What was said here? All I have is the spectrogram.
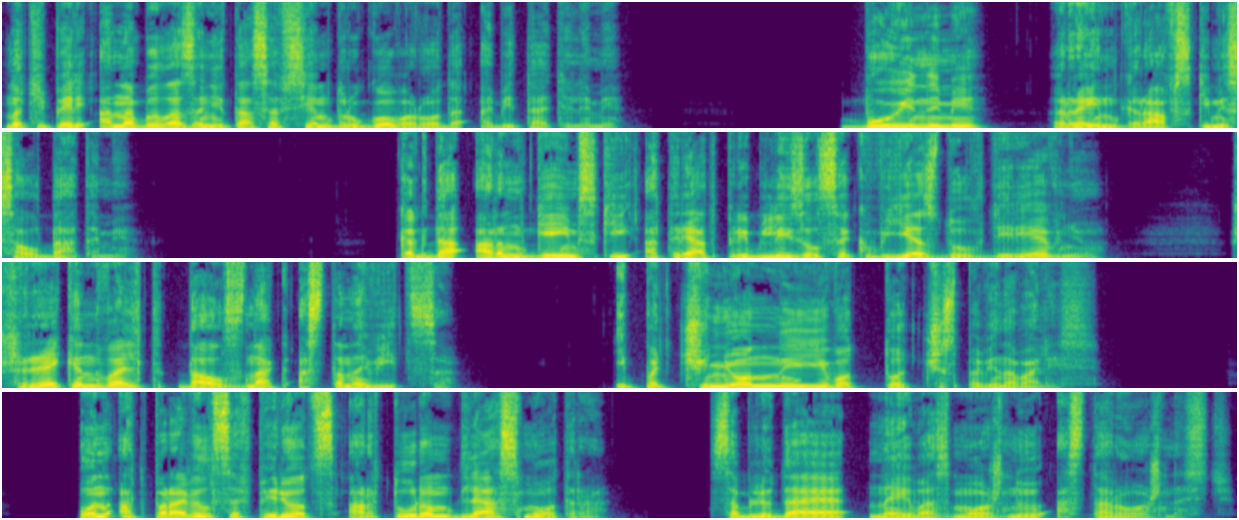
Но теперь она была занята совсем другого рода обитателями буйными рейнграфскими солдатами. Когда Арнгеймский отряд приблизился к въезду в деревню, Шрекенвальд дал знак остановиться, и подчиненные его тотчас повиновались. Он отправился вперед с Артуром для осмотра, соблюдая наивозможную осторожность.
